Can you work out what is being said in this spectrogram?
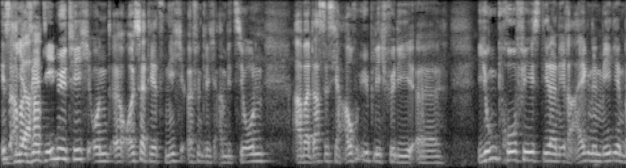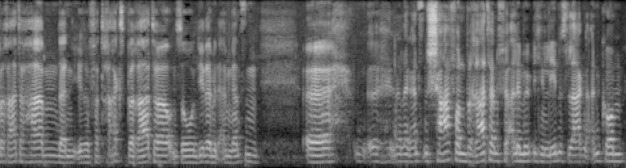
Ist Wir aber sehr demütig und äh, äußert jetzt nicht öffentlich Ambitionen. Aber das ist ja auch üblich für die äh, Jungprofis, die dann ihre eigenen Medienberater haben, dann ihre Vertragsberater und so und die dann mit einem ganzen äh, in einer ganzen Schar von Beratern für alle möglichen Lebenslagen ankommen.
